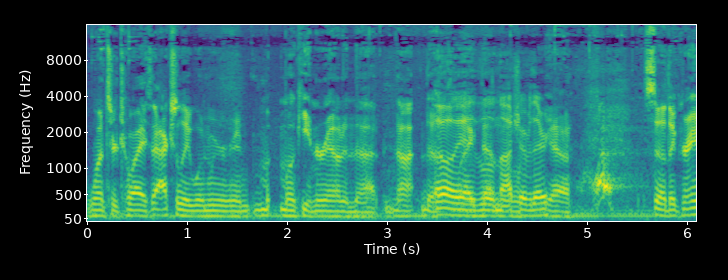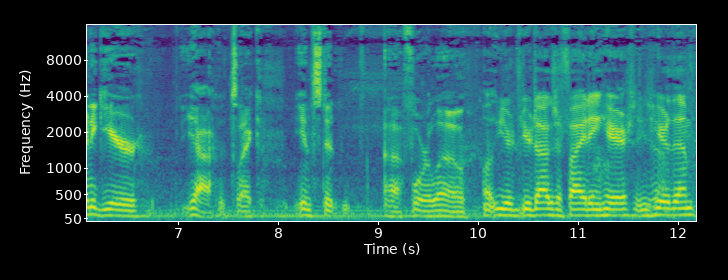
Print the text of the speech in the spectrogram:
once or twice. Actually, when we were in m- monkeying around in that, not the Oh, yeah, like the little notch over there? Yeah. So the granny gear, yeah, it's like instant uh, four low. Well, your your dogs are fighting here. You hear them?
